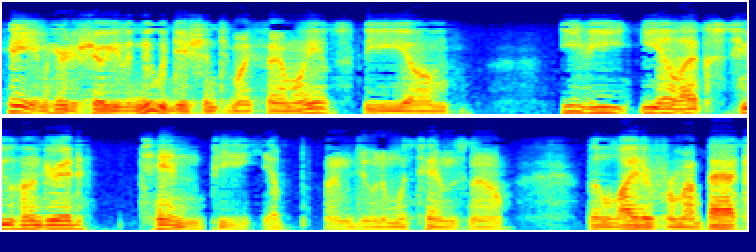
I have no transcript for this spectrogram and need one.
Okay, I'm here to show you the new addition to my family. It's the um, EV ELX 200 10P. Yep, I'm doing them with 10s now. A little lighter for my back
